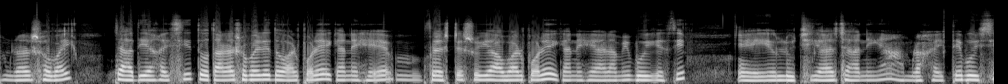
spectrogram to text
আমরা সবাই চা দিয়া খাইছি, তো তারা সবাই দেওয়ার পরে এখানে হে ফ্রেশ ট্রেশ হইয়া আওয়ার পরে এখানে হে আর আমি বই গেছি। এই লুচি আর চা নিয়ে আমরা খাইতে বইছি।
